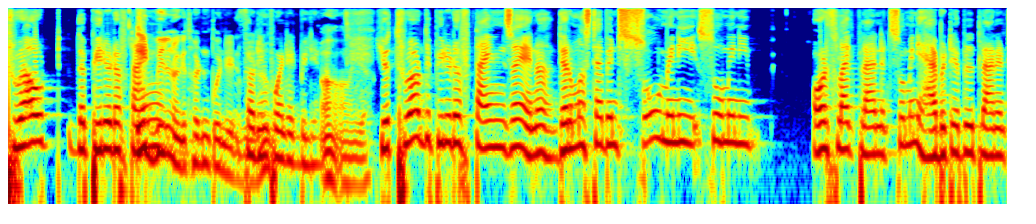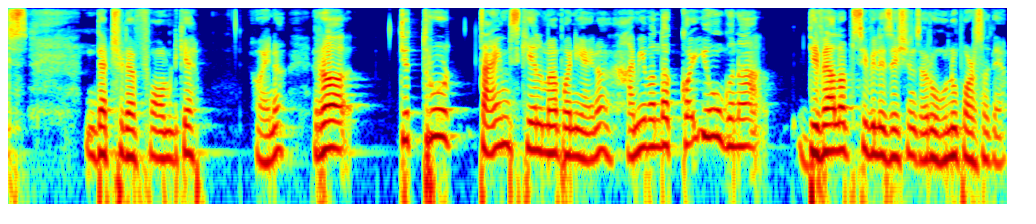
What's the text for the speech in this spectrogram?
throughout the period of time thirteen point eight thirteen point eight billion यो throughout the period of time चाहिँ होइन there must have been so many so many earth like planet so many habitable planets that should have formed क्या होइन र त्यत्रो टाइम स्केलमा पनि होइन हामीभन्दा कैयौँ गुणा डेभलप्ड सिभिलाइजेसन्सहरू हुनुपर्छ त्यहाँ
